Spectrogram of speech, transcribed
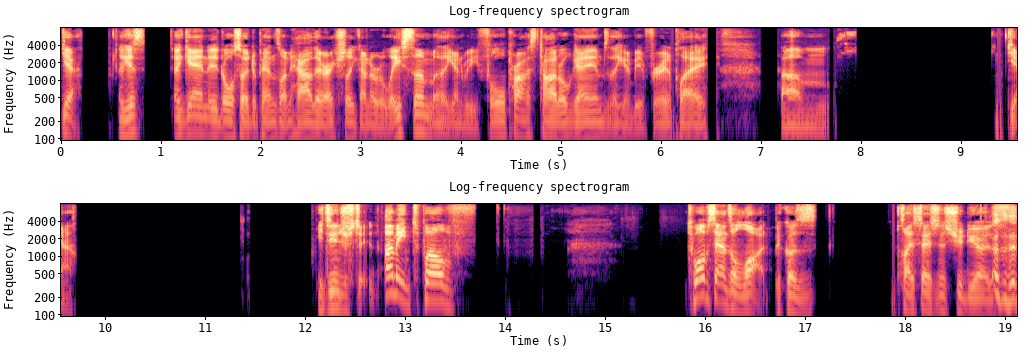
yeah, I guess again, it also depends on how they're actually going to release them. Are they going to be full price title games? Are they going to be free to play? Um, yeah, it's interesting. I mean, 12, 12 sounds a lot because PlayStation Studios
